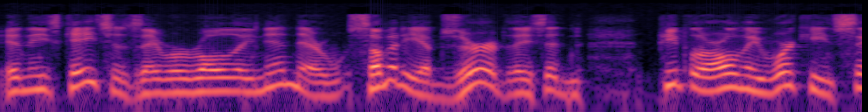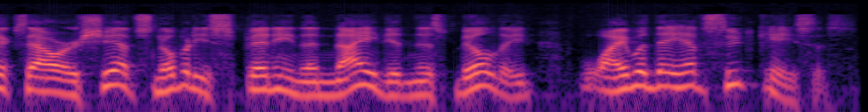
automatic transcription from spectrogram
In these cases, they were rolling in there. Somebody observed. They said people are only working six-hour shifts. Nobody's spending the night in this building. Why would they have suitcases?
